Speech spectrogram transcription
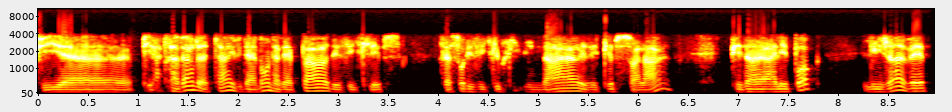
Puis, euh, puis à travers le temps, évidemment, on avait peur des éclipses, que ce soit les éclipses lunaires, les éclipses solaires. Puis à l'époque, les gens avaient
